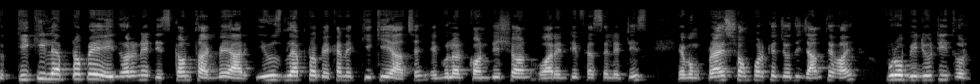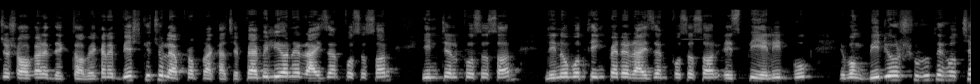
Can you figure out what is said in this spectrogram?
তো কি কি ল্যাপটপে এই ধরনের ডিসকাউন্ট থাকবে আর ইউজ ল্যাপটপ এখানে কি কি আছে? এগুলার কন্ডিশন ওয়ারেন্টি ফ্যাসিলিটিস এবং প্রাইস সম্পর্কে যদি জানতে হয় পুরো ভিডিওটি ধৈর্য সহকারে দেখতে হবে। এখানে বেশ কিছু ল্যাপটপ রাখা আছে। প্যাভিলিয়নের Ryzen processor Intel processor Lenovo থিঙ্কপ্যাডের রাইজেন প্রসেসর এইচপি এলিট বুক এবং ভিডিওর শুরুতে হচ্ছে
